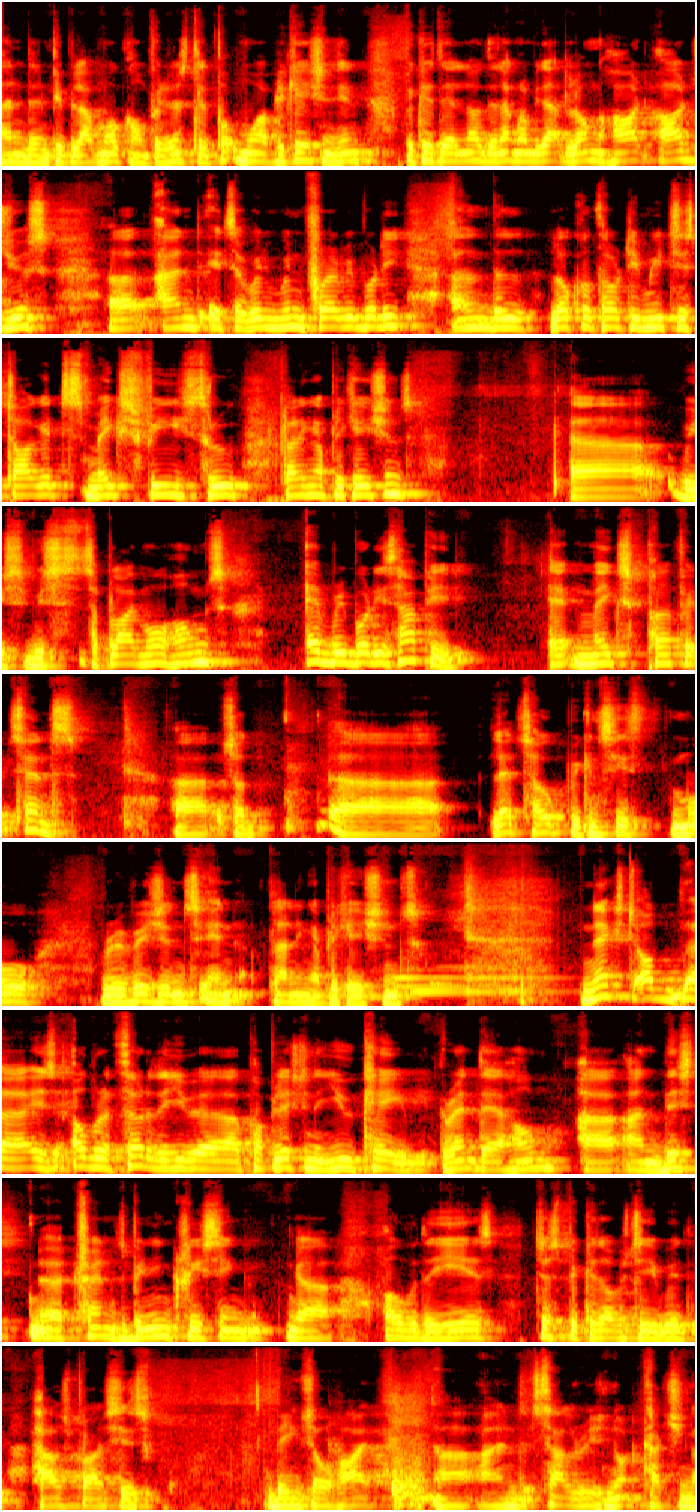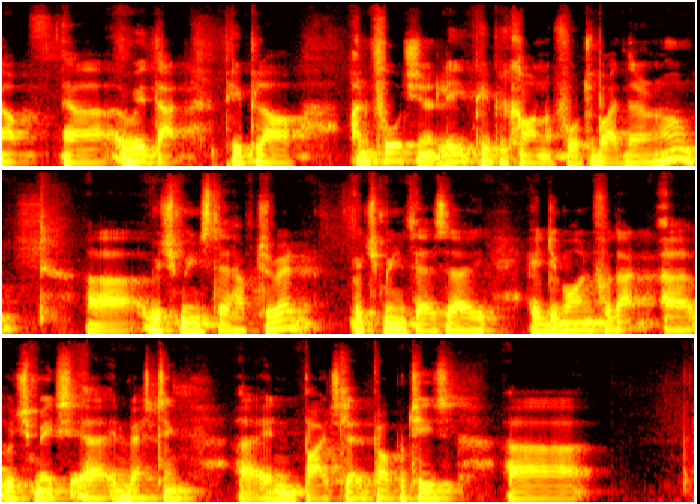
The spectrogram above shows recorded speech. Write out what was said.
and then people have more confidence they'll put more applications in because they'll know they're not going to be that long hard arduous uh, and it's a win-win for everybody. And the local authority meets its targets makes fees through planning applications. Uh, we, we supply more homes. Everybody's happy. It makes perfect sense. Uh, so uh, let's hope we can see more revisions in planning applications Next up uh, is over a third of the uh, population in the UK rent their home, uh, and this uh, trend has been increasing uh, over the years just because obviously with house prices being so high uh, and salaries not catching up with that, people are unfortunately people can't afford to buy their own home, which means they have to rent. which means there's a, a demand for that, which makes investing in buy-to-let properties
